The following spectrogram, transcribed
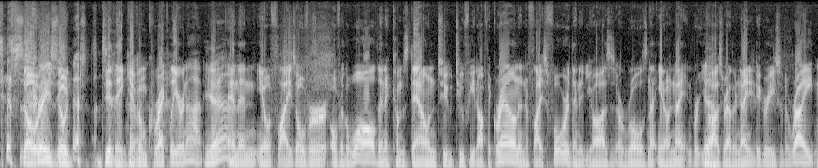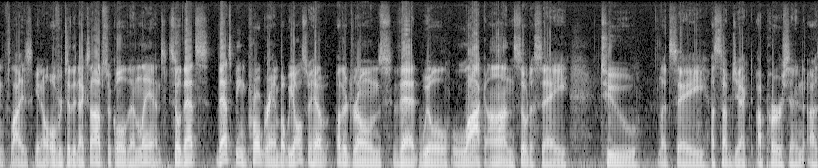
so, crazy. so did they give them correctly or not? Yeah. And then you know it flies over over the wall, then it comes down to two feet off the ground, and it flies forward. Then it yaws or rolls, you know, ni- yaws yeah. rather ninety degrees to the right, and flies you know over to the next obstacle, then lands. So that's that's being programmed. But we also have other drones that will lock on, so to say, to let's say a subject, a person, a,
